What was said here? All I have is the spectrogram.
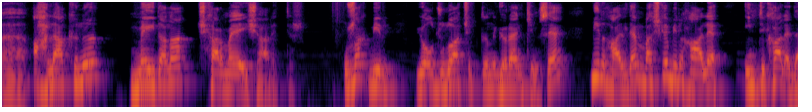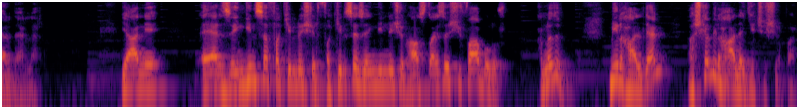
e, ahlakını meydana çıkarmaya işarettir. Uzak bir yolculuğa çıktığını gören kimse bir halden başka bir hale intikal eder derler. Yani eğer zenginse fakirleşir, fakirse zenginleşir, hastaysa şifa bulur. Anladın? Bir halden başka bir hale geçiş yapar.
